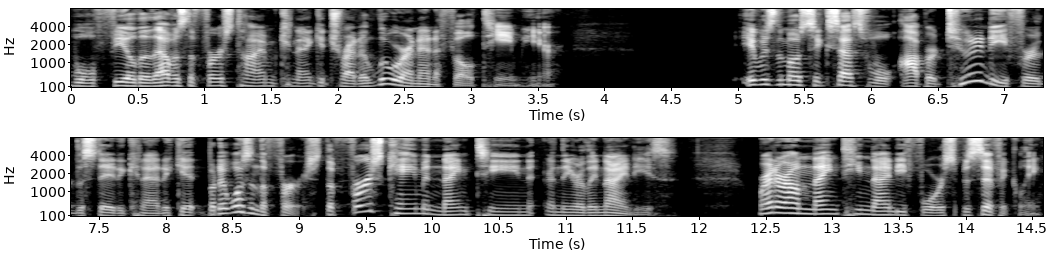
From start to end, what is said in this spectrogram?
will feel that that was the first time Connecticut tried to lure an NFL team here it was the most successful opportunity for the state of Connecticut, but it wasn't the first. The first came in 19 in the early 90s, right around 1994 specifically,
